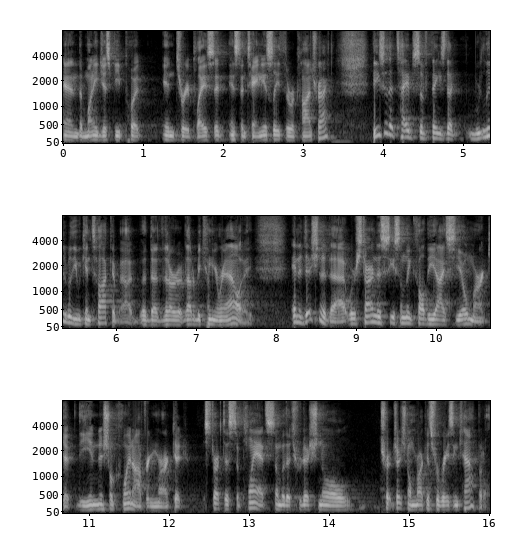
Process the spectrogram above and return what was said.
and the money just be put in to replace it instantaneously through a contract? These are the types of things that literally we can talk about that, that, are, that are becoming reality. In addition to that, we're starting to see something called the ICO market, the initial coin offering market, start to supplant some of the traditional traditional markets for raising capital.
